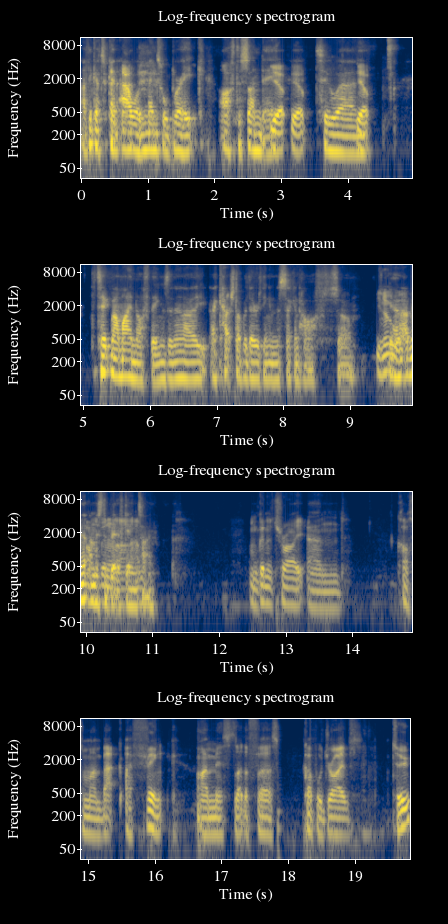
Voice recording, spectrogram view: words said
I think I took an hour mental break after Sunday Yep, yep, to um, yep. To take my mind off things, and then I I catched up with everything in the second half. So You know yeah, what? I, I missed a bit of game gonna, um, time. I'm gonna try and cast my mind back. I think I missed like the first couple drives too,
